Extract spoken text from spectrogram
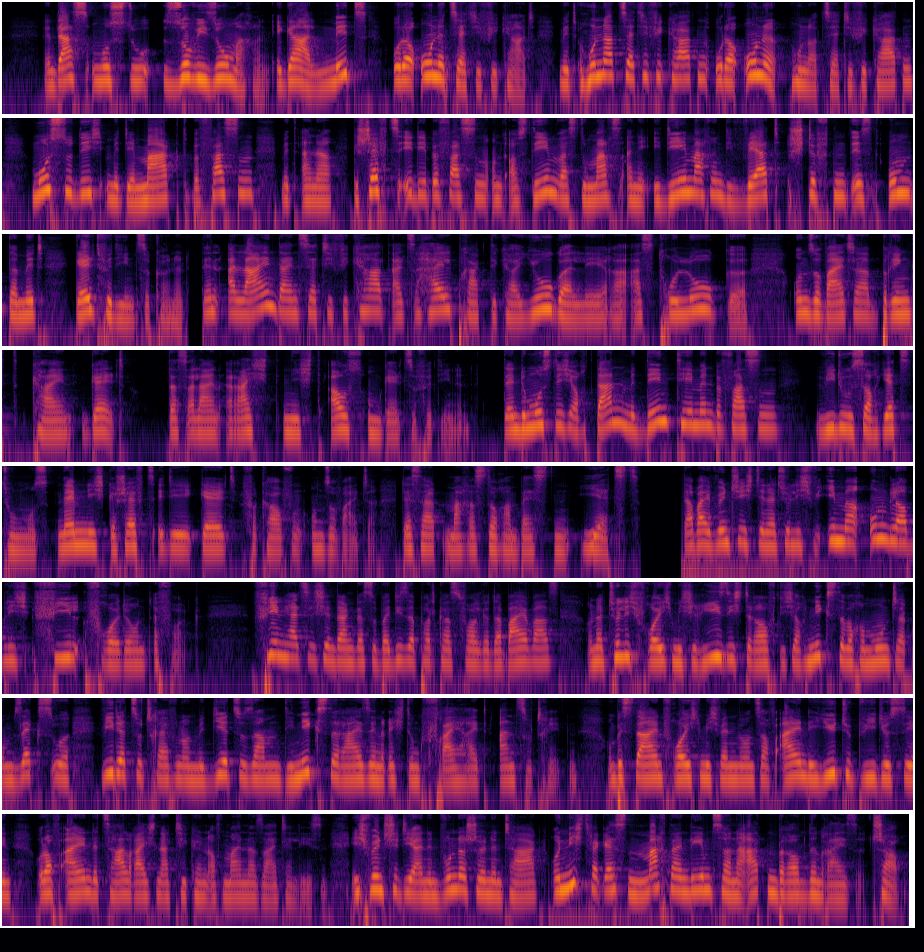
Denn das musst du sowieso machen, egal mit oder ohne Zertifikat. Mit 100 Zertifikaten oder ohne 100 Zertifikaten musst du dich mit dem Markt befassen, mit einer Geschäftsidee befassen und aus dem, was du machst, eine Idee machen, die wertstiftend ist, um damit Geld verdienen zu können. Denn allein dein Zertifikat als Heilpraktiker, Yogalehrer, Astrologe und so weiter bringt kein Geld. Das allein reicht nicht aus, um Geld zu verdienen. Denn du musst dich auch dann mit den Themen befassen, wie du es auch jetzt tun musst, nämlich Geschäftsidee, Geld, Verkaufen und so weiter. Deshalb mach es doch am besten jetzt. Dabei wünsche ich dir natürlich wie immer unglaublich viel Freude und Erfolg. Vielen herzlichen Dank, dass du bei dieser Podcast-Folge dabei warst. Und natürlich freue ich mich riesig darauf, dich auch nächste Woche Montag um 6 Uhr wiederzutreffen und mit dir zusammen die nächste Reise in Richtung Freiheit anzutreten. Und bis dahin freue ich mich, wenn wir uns auf einen der YouTube-Videos sehen oder auf einen der zahlreichen Artikeln auf meiner Seite lesen. Ich wünsche dir einen wunderschönen Tag und nicht vergessen, mach dein Leben zu einer atemberaubenden Reise. Ciao.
